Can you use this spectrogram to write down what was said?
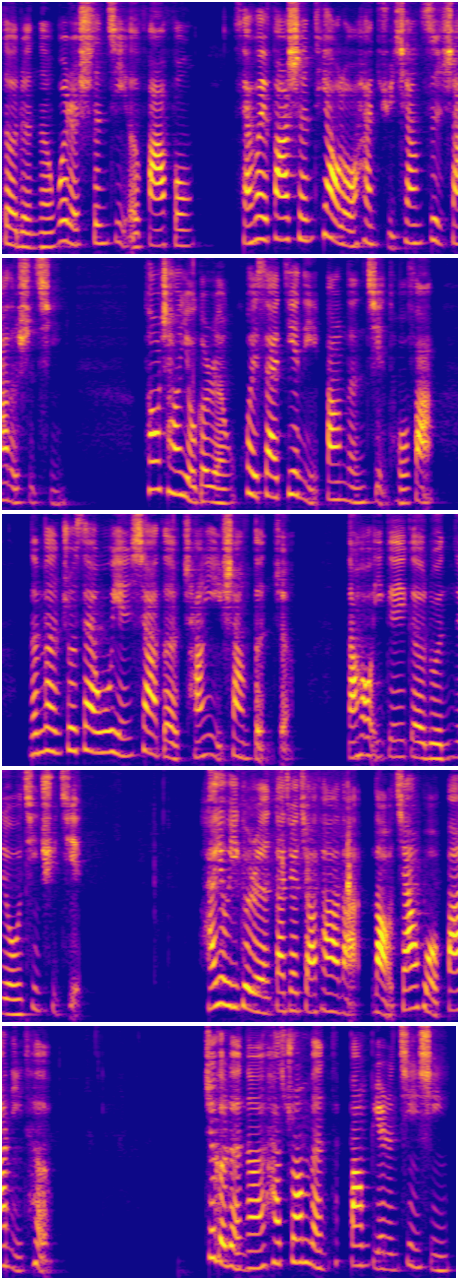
的人呢，为了生计而发疯，才会发生跳楼和举枪自杀的事情。通常有个人会在店里帮人剪头发，人们坐在屋檐下的长椅上等着，然后一个一个轮流进去剪。还有一个人，大家叫他老老家伙巴尼特。这个人呢，他专门帮别人进行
